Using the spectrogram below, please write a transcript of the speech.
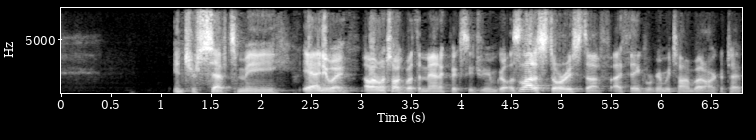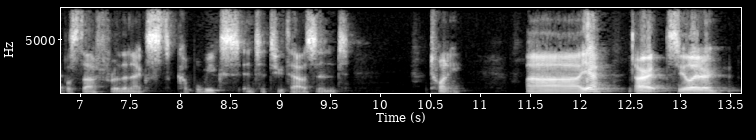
intercept me. Yeah, anyway, oh, I want to talk about the Manic Pixie Dream Girl. There's a lot of story stuff. I think we're going to be talking about archetypal stuff for the next couple weeks into 2020. Uh, yeah. All right. See you later.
